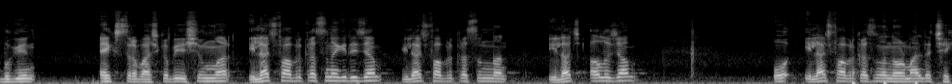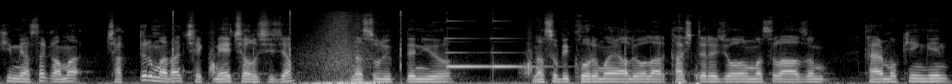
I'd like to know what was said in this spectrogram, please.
Bugün ekstra başka bir işim var. İlaç fabrikasına gideceğim. İlaç fabrikasından ilaç alacağım. O ilaç fabrikasında normalde çekim yasak ama çaktırmadan çekmeye çalışacağım. Nasıl yükleniyor? Nasıl bir korumaya alıyorlar? Kaç derece olması lazım? Thermoking'in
